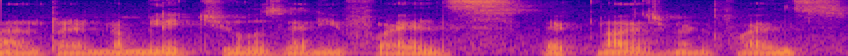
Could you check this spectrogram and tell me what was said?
I'll randomly choose any files acknowledgement files.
